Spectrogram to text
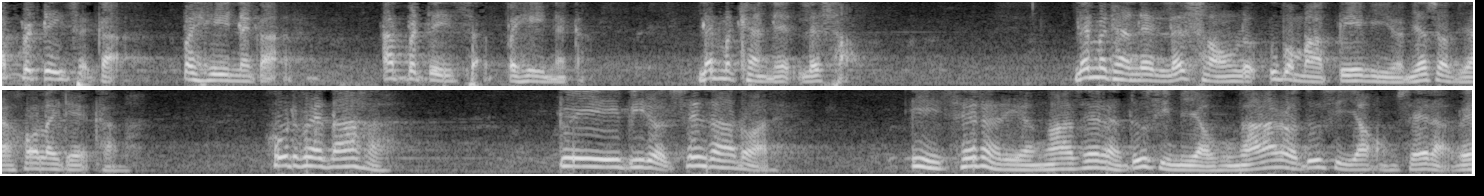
အပတိစကပဟေနကအပတိစပဟေနကလက်မခံတဲ့လက်ဆောင်လက်မခံတဲ့လက်ဆောင်လို့ဥပမာပေးပြီးတော့မြတ်စွာဘုရားဟောလိုက်တဲ့အခါမှာဟိုတစ်ဖက်သားဟာတွေးပြီးတော့စဉ်းစားသွားတယ်အေးဆဲတာတွေကငါဆဲတာသူစီမရောက်ဘူးငါကတော့သူစီရောက်အောင်ဆဲတာပဲ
